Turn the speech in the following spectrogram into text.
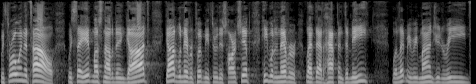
We throw in the towel. We say, It must not have been God. God would never put me through this hardship. He would have never let that happen to me. Well, let me remind you to read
